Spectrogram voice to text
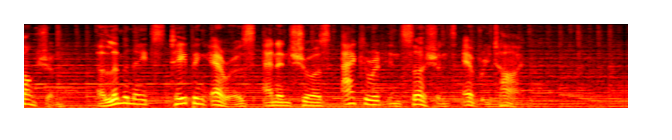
function eliminates taping errors and ensures accurate insertions every time.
